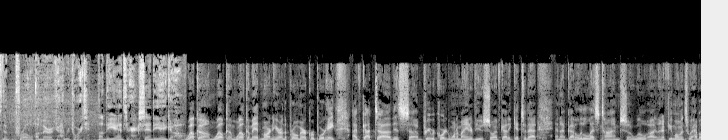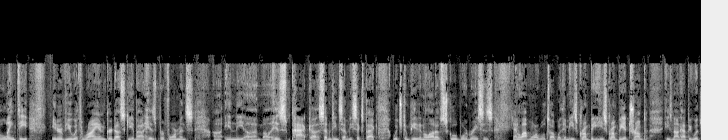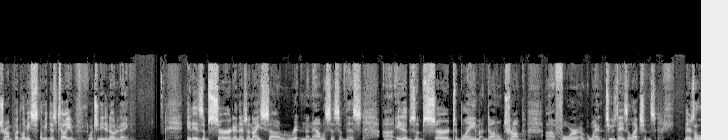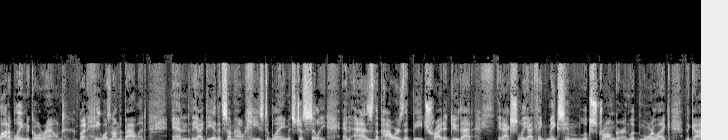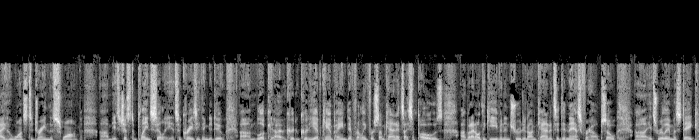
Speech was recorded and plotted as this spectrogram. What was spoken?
Is the Pro America Report on The Answer San Diego. Welcome, welcome, welcome. Ed Martin here on the Pro America Report. Hey, I've got uh, this uh, pre recorded one of my interviews, so I've got to get to that, and I've got a little less time. So we'll, uh, in a few moments, we'll have a lengthy interview with Ryan Girdusky about his performance uh, in the um, uh, his PAC, 1776 uh, PAC, which competed in a lot of school board races and a lot more. We'll talk with him. He's grumpy. He's grumpy at Trump. He's not happy with Trump. But let me let me just tell you what you need to know today. It is absurd, and there's a nice uh, written analysis of this. Uh, it is absurd to blame Donald Trump uh, for Tuesday's elections there's a lot of blame to go around, but he wasn't on the ballot. And the idea that somehow he's to blame, it's just silly. And as the powers that be try to do that, it actually, I think, makes him look stronger and look more like the guy who wants to drain the swamp. Um, it's just plain silly. It's a crazy thing to do. Um, look, uh, could could he have campaigned differently for some candidates? I suppose, uh, but I don't think he even intruded on candidates that didn't ask for help. So uh, it's really a mistake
